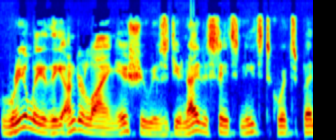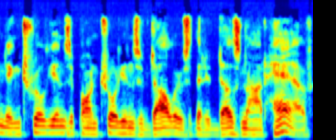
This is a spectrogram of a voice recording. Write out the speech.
really, the underlying issue is the United States needs to quit spending trillions upon trillions of dollars that it does not have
